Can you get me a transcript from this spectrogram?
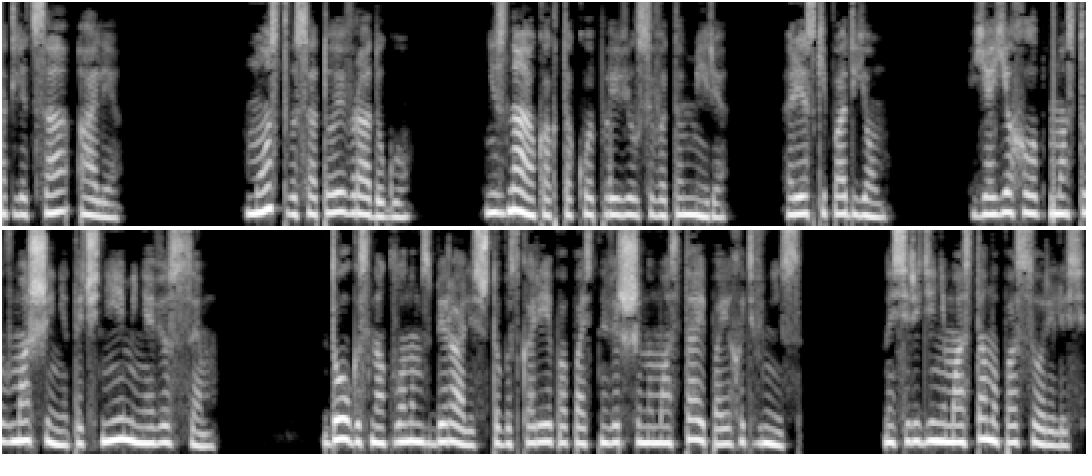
От лица Али. Мост высотой в радугу. Не знаю, как такой появился в этом мире. Резкий подъем. Я ехала по мосту в машине, точнее, меня вез Сэм. Долго с наклоном взбирались, чтобы скорее попасть на вершину моста и поехать вниз. На середине моста мы поссорились.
